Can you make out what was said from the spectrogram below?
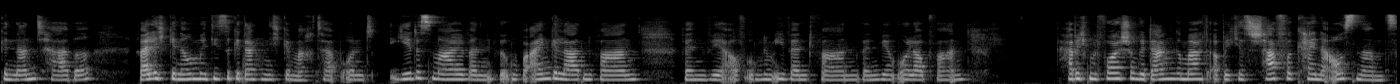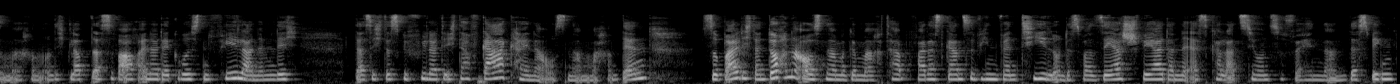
genannt habe, weil ich genau mir diese Gedanken nicht gemacht habe. Und jedes Mal, wenn wir irgendwo eingeladen waren, wenn wir auf irgendeinem Event waren, wenn wir im Urlaub waren, habe ich mir vorher schon Gedanken gemacht, ob ich es schaffe, keine Ausnahmen zu machen. Und ich glaube, das war auch einer der größten Fehler, nämlich, dass ich das Gefühl hatte, ich darf gar keine Ausnahmen machen. Denn Sobald ich dann doch eine Ausnahme gemacht habe, war das Ganze wie ein Ventil und es war sehr schwer, dann eine Eskalation zu verhindern. Deswegen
